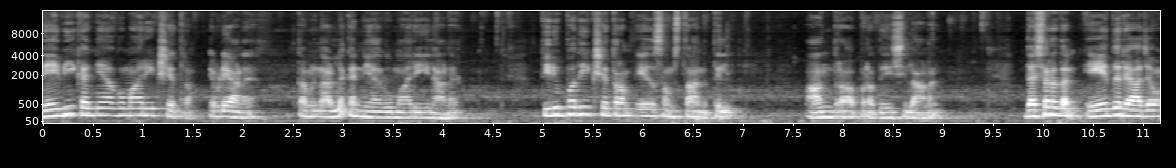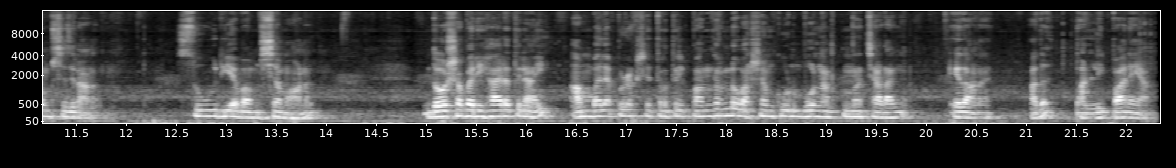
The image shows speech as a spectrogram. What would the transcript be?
ദേവി കന്യാകുമാരി ക്ഷേത്രം എവിടെയാണ്? തമിഴ്നാട്ടിലെ കന്യാകുമാരിയിലാണ്. തിരുപ്പതി ക്ഷേത്രം ഏത് സംസ്ഥാനത്തിൽ? ആന്ധ്രാപ്രദേശിലാണ്. ദശരഥൻ ഏത് രാജവംശജനാണ്? സൂര്യവംശമാണ്. ദോഷപരിഹാരത്തിനായി അമ്പലപ്പുഴ ക്ഷേത്രത്തിൽ പന്ത്രണ്ട് വർഷം കൂടുമ്പോൾ നടത്തുന്ന ചടങ്ങ്. ഏതാണ്? അത് പള്ളിപ്പാനയാണ്.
